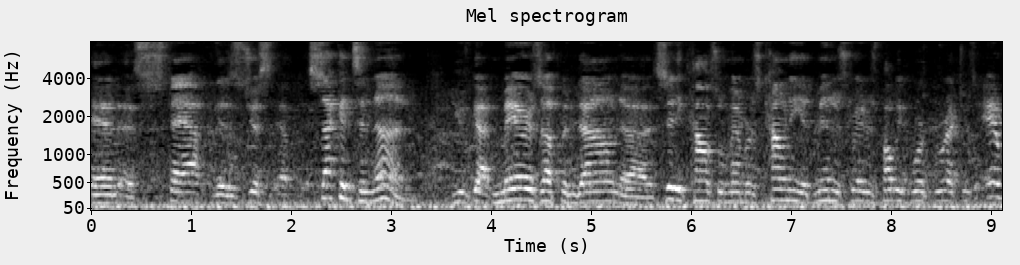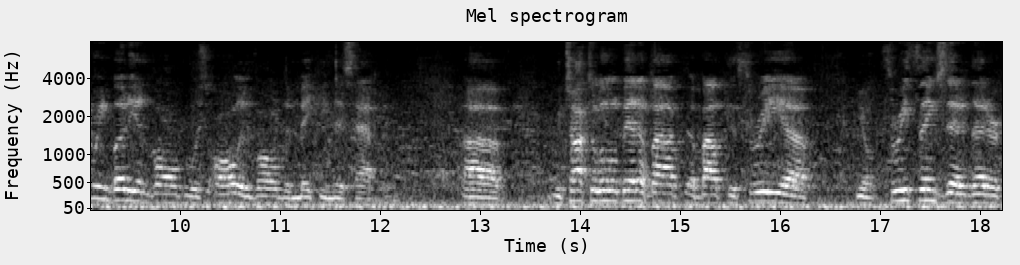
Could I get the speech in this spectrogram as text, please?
and a staff that is just second to none. You've got mayors up and down, uh, city council members, county administrators, public work directors. Everybody involved was all involved in making this happen. Uh, we talked a little bit about about the three, uh, you know, three things that, that are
